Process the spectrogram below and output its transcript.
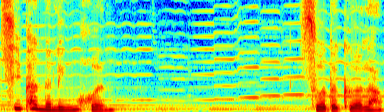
期盼的灵魂，索德格朗。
